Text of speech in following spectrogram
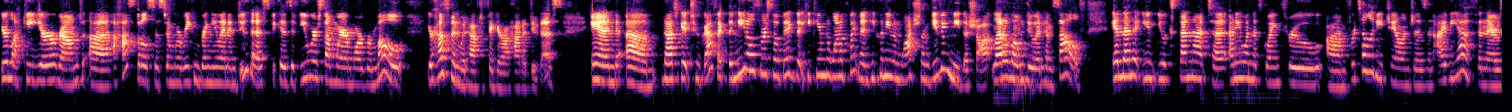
you're lucky you're around uh, a hospital system where we can bring you in and do this because if you were somewhere more remote, your husband would have to figure out how to do this. And um, not to get too graphic, the needles were so big that he came to one appointment. He couldn't even watch them giving me the shot, let alone do it himself. And then it, you, you extend that to anyone that's going through um, fertility challenges and IVF, and there's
